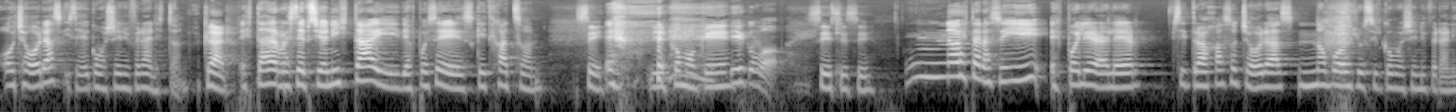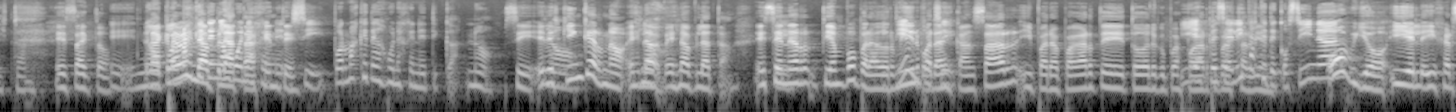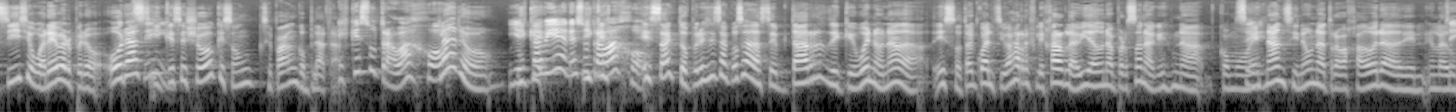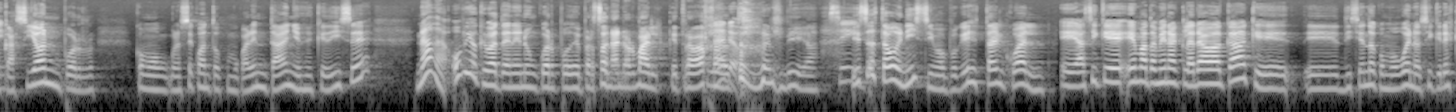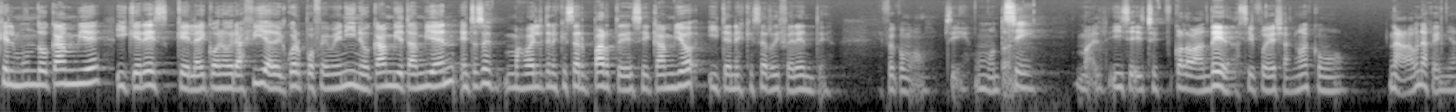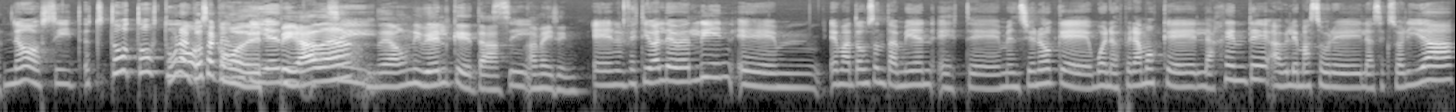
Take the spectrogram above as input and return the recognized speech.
ocho horas y se ve como Jennifer Aniston. Claro, Está de recepcionista y después es Kate Hudson. sí. Y es como Y que... es como, Sí, sí, sí. no es tan así, spoiler alert, si trabajas ocho horas no podés lucir como Jennifer Aniston. Exacto. Eh, no, la clave es la plata, gente. Sí, por más que tengas buena genética, no. Sí, el No. skincare no, es, La, es la plata. Es Sí. tener tiempo para dormir, tiempo, para sí. descansar y para pagarte todo lo que puedas Y pagarte para estar especialistas que bien. te cocinan. Obvio, y el ejercicio, whatever, pero horas Sí. y qué sé yo, que son se pagan con plata. Es que es su trabajo. Claro. Y está bien, es su que- trabajo. exacto, pero es esa cosa de aceptar de que, bueno, nada, eso, tal cual, si vas a reflejar la vida de una persona que es una, como Sí. es Nancy, ¿no? Una trabajadora de- en la Sí. educación por como, no sé cuánto, como 40 años es que dice. Nada, obvio que va a tener un cuerpo de persona normal que trabaja Claro. todo el día. Sí. Y eso está buenísimo porque es tal cual. Eh, así que Emma también aclaraba acá que eh, diciendo como, bueno, si querés que el mundo cambie y querés que la iconografía del cuerpo femenino cambie también, entonces más vale tenés que ser parte de ese cambio y tenés que ser diferente. Y fue como, sí, un montón. Sí. Mal. Y se, se- con la bandera, así fue ella, ¿no? Es como, nada, una genia. No, sí, todo, todo estuvo Una cosa como bien. despegada Sí. de a un nivel que está Sí. amazing. En el Festival de Berlín, eh, Emma Thompson también este, mencionó que, bueno, esperamos que la gente hable más sobre la sexualidad.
